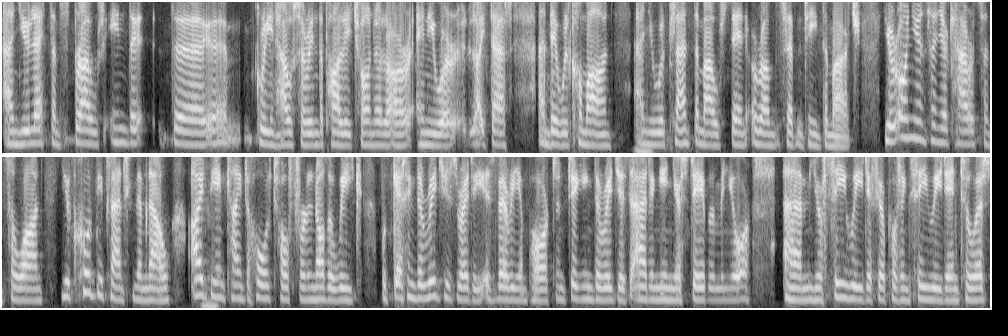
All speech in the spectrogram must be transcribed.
And you let them sprout in the the um, greenhouse or in the polytunnel or anywhere like that, and they will come on and you will plant them out then around the 17th of March. Your onions and your carrots and so on, you could be planting them now. I'd be inclined to hold tough for another week, but getting the ridges ready is very important. Digging the ridges, adding in your stable manure, um, your seaweed if you're putting seaweed into it,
